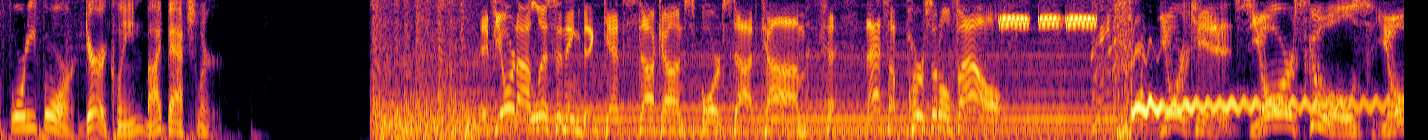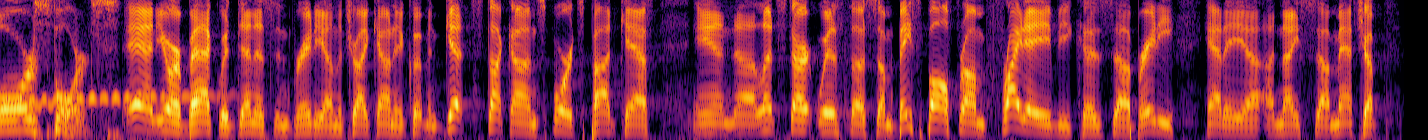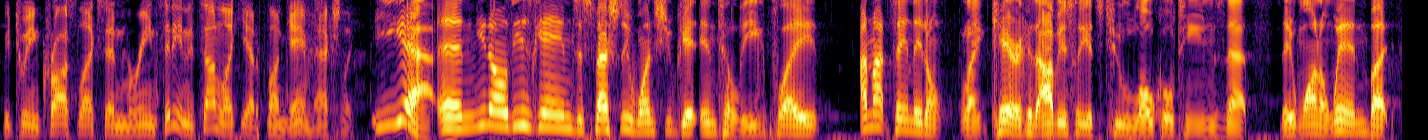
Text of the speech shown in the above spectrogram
44. DuraClean by Bachelor. If you're not listening to GetStuckOnSports.com, that's a personal foul. Your kids, your schools, your sports. And you're back with Dennis and Brady on the Tri County Equipment Get Stuck on Sports podcast. And uh, let's start with uh, some baseball from Friday because uh, Brady had a, uh, a nice uh, matchup between Croslex and Marine City, and it sounded like he had a fun game, actually. Yeah, and you know these games, especially once you get into league play, I'm not saying they don't like care because obviously it's two local teams that they want to win, but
